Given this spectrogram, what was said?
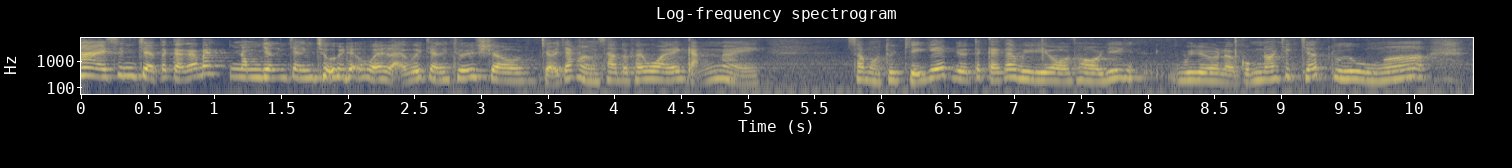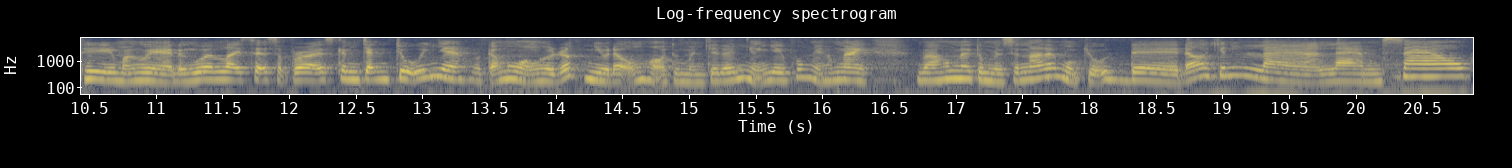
Hi, xin chào tất cả các bác nông dân chăn chuối đã quay lại với chăn chuối show. Trời chắc lần sau tôi phải quay cái cảnh này. Xong rồi tôi chỉ ghép vô tất cả các video thôi chứ video nào cũng nói chắc chết luôn á. Thì mọi người à, đừng quên like, share, subscribe kênh chăn chuối nha. Và cảm ơn mọi người rất nhiều đã ủng hộ tụi mình cho đến những giây phút ngày hôm nay. Và hôm nay tụi mình sẽ nói đến một chủ đề đó chính là làm sao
